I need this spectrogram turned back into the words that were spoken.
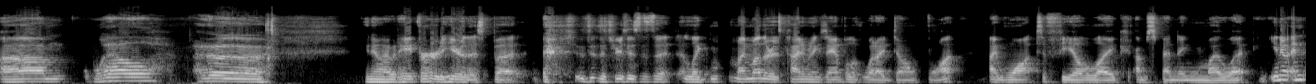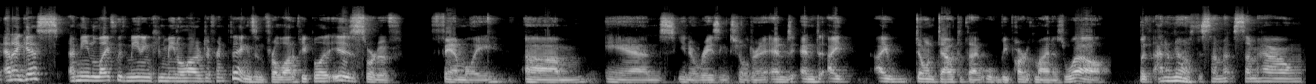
Um, well, uh, you know, I would hate for her to hear this, but the truth is, is that like my mother is kind of an example of what I don't want. I want to feel like I'm spending my life, you know, and, and I guess, I mean, life with meaning can mean a lot of different things. And for a lot of people, it is sort of family um, and, you know, raising children. And, and I, I don't doubt that that will be part of mine as well. But I don't know, somehow,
